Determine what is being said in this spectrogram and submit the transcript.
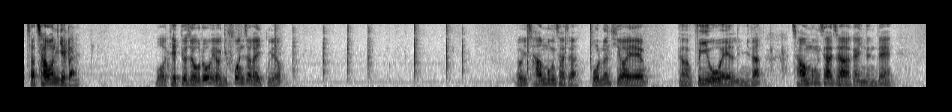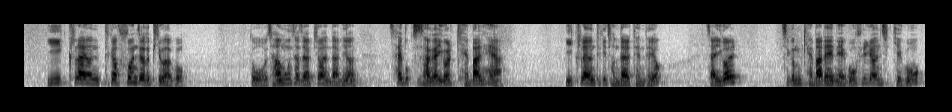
자 자원개발. 뭐 대표적으로 여기 후원자가 있고요. 여기 자원봉사자, 볼런티어의 어, VOL입니다. 자원봉사자가 있는데 이 클라이언트가 후원자도 필요하고 또 자원봉사자가 필요한다면 사회복지사가 이걸 개발해야 이 클라이언트에게 전달할 텐데요. 자, 이걸 지금 개발해내고 훈련시키고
